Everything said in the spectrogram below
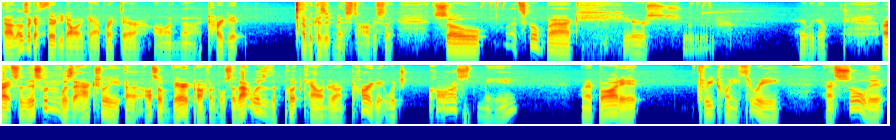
uh, that was like a $30 gap right there on uh, Target uh, because it missed, obviously. So let's go back here. Here we go. All right, so this one was actually uh, also very profitable. So that was the put calendar on Target, which cost me when I bought it 323 and I sold it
